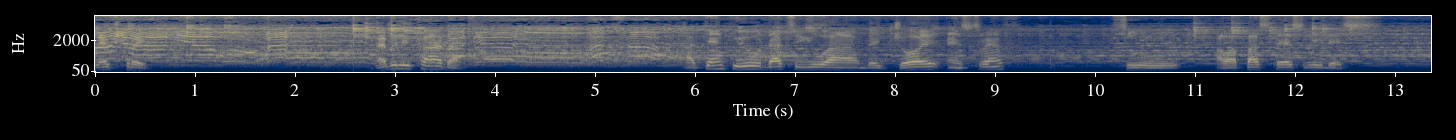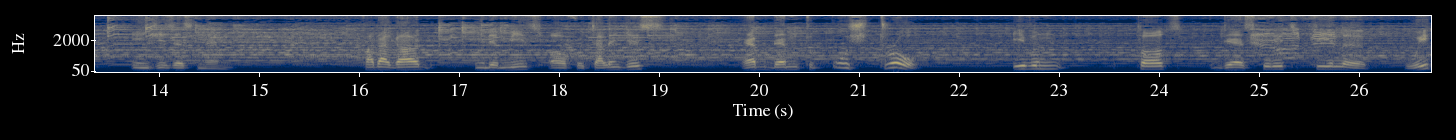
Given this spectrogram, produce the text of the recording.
Let's pray. Heavenly Father, I thank you that you are the joy and strength to our pastors, leaders, in Jesus' name. Father God, in the midst of challenges, help them to push through, even thoughts their spirit feel uh, weak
